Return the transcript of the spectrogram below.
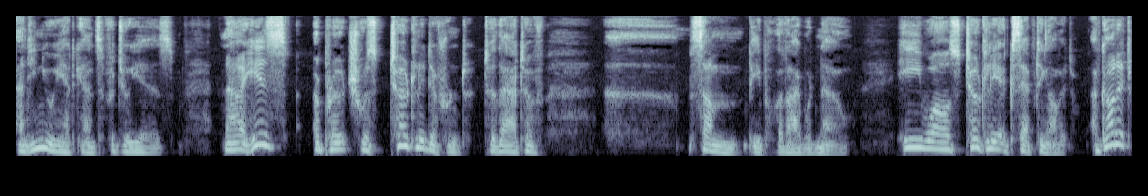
and he knew he had cancer for two years. Now, his approach was totally different to that of uh, some people that I would know. He was totally accepting of it. I've got it.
